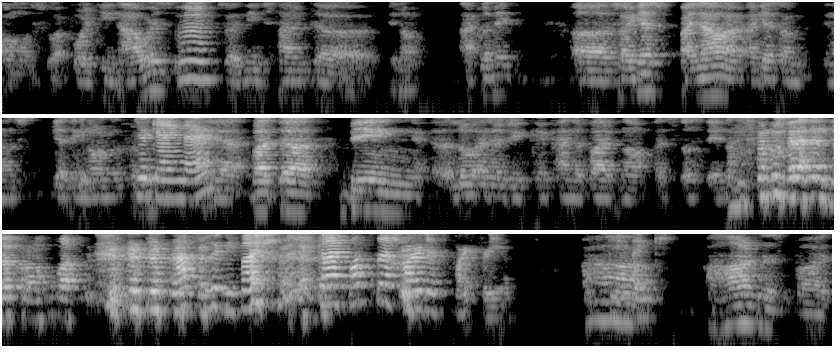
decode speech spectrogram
almost what 14 hours mm. so it needs time to you know acclimate uh, so I guess by now, I, I guess I'm, you know, it's getting normal for You're me. getting there? Yeah. But uh, being uh, low energy kind of vibe, no, it still stays until the end of Ramadan. Absolutely fine. Can I ask, what's the hardest part for you? Uh, do you uh, think? Hardest part?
